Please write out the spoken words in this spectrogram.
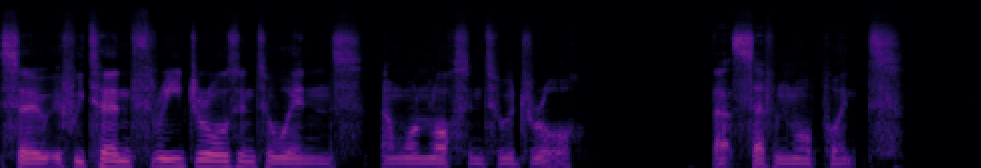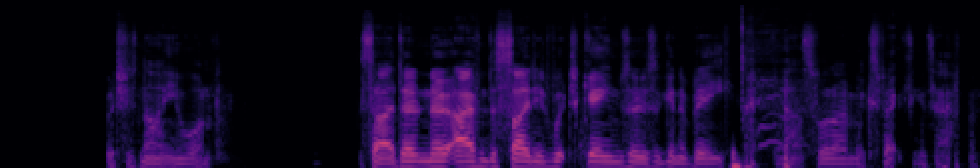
So if we turn three draws into wins and one loss into a draw, that's seven more points, which is 91. So I don't know. I haven't decided which games those are going to be. That's what I'm expecting to happen.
